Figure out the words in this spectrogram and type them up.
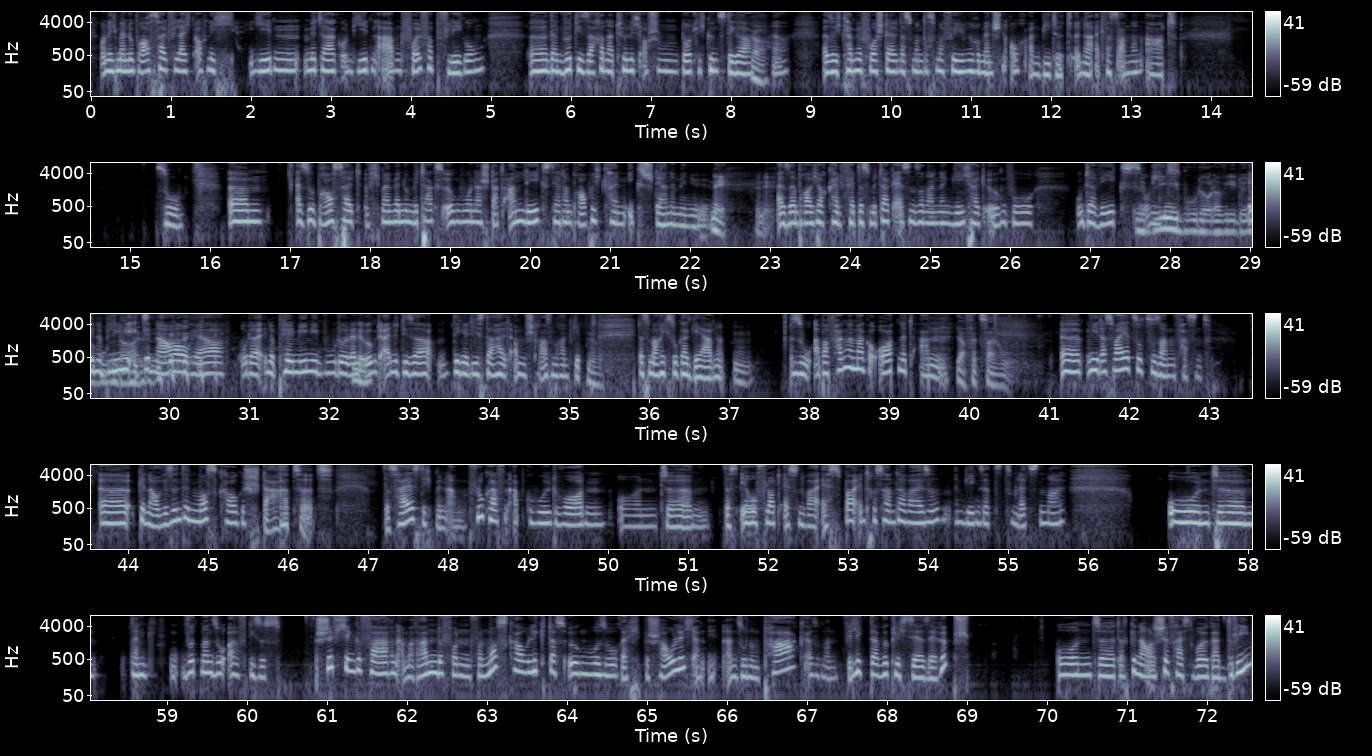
Und ich meine, du brauchst halt vielleicht auch nicht jeden Mittag und jeden Abend Vollverpflegung. Äh, dann wird die Sache natürlich auch schon deutlich günstiger. Ja. ja. Also ich kann mir vorstellen, dass man das mal für jüngere Menschen auch anbietet, in einer etwas anderen Art. So. Ähm, also du brauchst halt, ich meine, wenn du mittags irgendwo in der Stadt anlegst, ja, dann brauche ich kein X-Sterne-Menü. Nee. nee, nee. Also dann brauche ich auch kein fettes Mittagessen, sondern dann gehe ich halt irgendwo unterwegs. In eine Blini-Bude oder wie die in eine Blini, da heißen. genau, ja. Oder in eine Pelmeni-Bude oder in Mhm. irgendeine dieser Dinge, die es da halt am Straßenrand gibt. Ja. Das mache ich sogar gerne. Mhm. So, aber fangen wir mal geordnet an. Ja, Verzeihung. Äh, nee, das war jetzt so zusammenfassend. Äh, genau, wir sind in Moskau gestartet. Das heißt, ich bin am Flughafen abgeholt worden und ähm, das Aeroflot-Essen war essbar, interessanterweise, im Gegensatz zum letzten Mal. Und ähm, dann wird man so auf dieses Schiffchen gefahren am Rande von, von Moskau, liegt das irgendwo so recht beschaulich an, an so einem Park. Also man liegt da wirklich sehr, sehr hübsch. Und äh, das, genau, das Schiff heißt Volga Dream,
